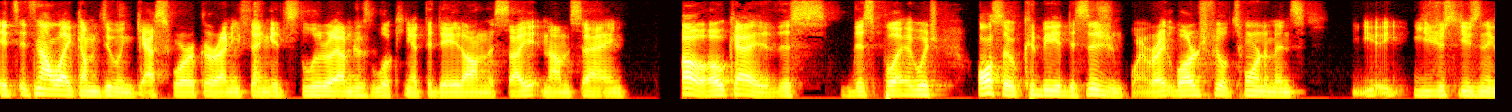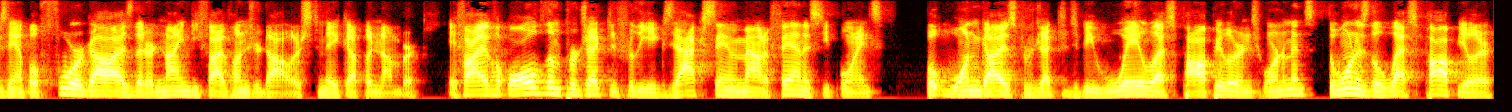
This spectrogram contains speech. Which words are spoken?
It's it's not like I'm doing guesswork or anything. It's literally I'm just looking at the data on the site and I'm saying, oh, okay, this this play, which also could be a decision point, right? Large field tournaments, you, you just use an example, four guys that are $9,500 to make up a number. If I have all of them projected for the exact same amount of fantasy points, but one guy is projected to be way less popular in tournaments, the one is the less popular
